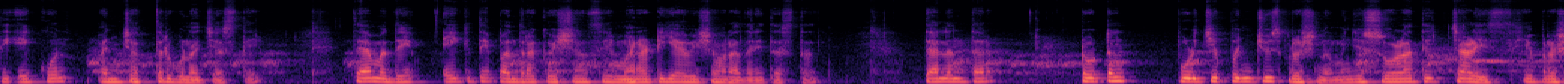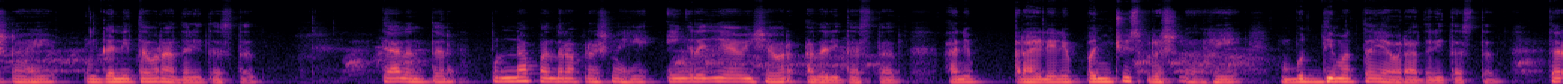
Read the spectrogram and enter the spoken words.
ती एकूण पंच्याहत्तर गुणाची असते. त्यामध्ये एक ते पंधरा क्वेश्चन्स हे मराठी या विषयावर आधारित असतात. त्यानंतर टोटल पुढचे पंचवीस प्रश्न म्हणजे सोळा ते चाळीस हे प्रश्न हे गणितावर आधारित असतात. त्यानंतर पुन्हा पंधरा प्रश्न हे इंग्रजी या विषयावर आधारित असतात आणि राहिलेले पंचवीस प्रश्न हे बुद्धिमत्ता यावर आधारित असतात. तर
